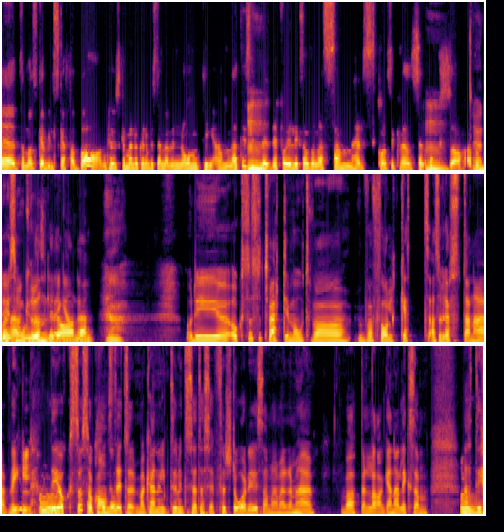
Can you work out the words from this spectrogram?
eh, man ska vill skaffa barn, hur ska man då kunna bestämma över någonting annat i sitt mm. liv? Det får ju liksom sådana samhällskonsekvenser mm. också. Ja, det är så grundläggande. Och det är ju också så tvärt emot vad, vad folket, alltså röstarna vill. Mm, det är också så absolut. konstigt. Man kan liksom inte sätta sig, förstå, det är samma med de här vapenlagarna liksom. Mm. Att det,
